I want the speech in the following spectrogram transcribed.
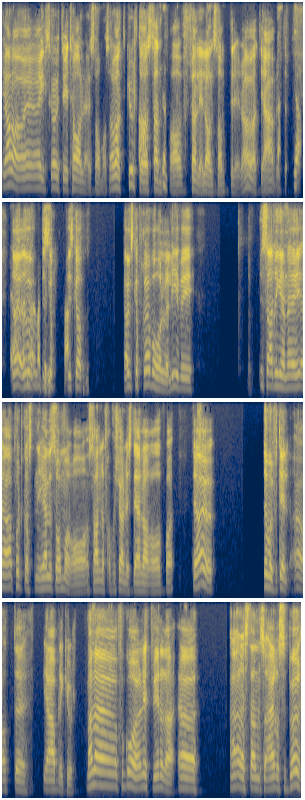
ja da, jeg skal ut til Italia i sommer, så det hadde vært kult å ha sendt fra forskjellige land samtidig. Det hadde vært jævlig. Ja, Ja, ja, hadde vært vi, skal, vi, skal, ja, vi skal prøve å holde liv i sendingen i podkasten i hele sommer og sende fra forskjellige steder. Og fra, det er jo Det må vi få til. At uh, Jævlig kult. Men uh, for å gå litt videre uh, Æres den som æres bør.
